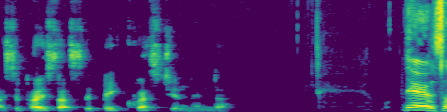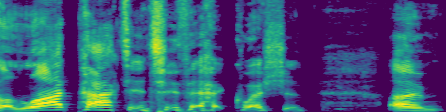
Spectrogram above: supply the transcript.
I suppose that's the big question, Linda. There's a lot packed into that question. Um,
